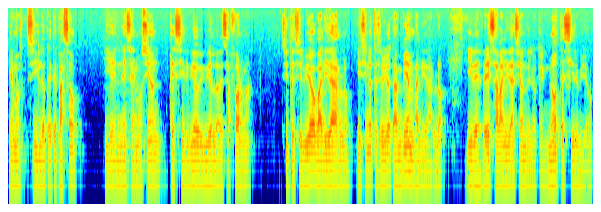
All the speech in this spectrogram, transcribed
digamos, si lo que te pasó y en esa emoción te sirvió vivirlo de esa forma, si te sirvió validarlo y si no te sirvió también validarlo y desde esa validación de lo que no te sirvió,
